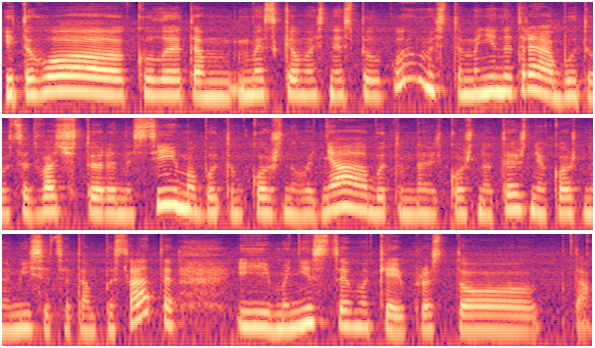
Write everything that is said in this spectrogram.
І того, коли там ми з кимось не спілкуємось, то мені не треба бути оце 24 на 7, або там кожного дня, або там навіть кожного тижня, кожного місяця там писати. І мені з цим окей, просто так,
